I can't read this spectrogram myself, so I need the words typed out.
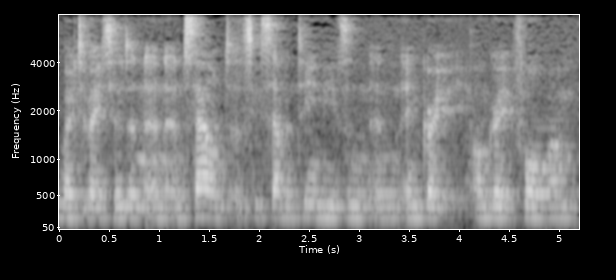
motivated and, and, and sound. As he's 17, he's in, in, in great on great form. Um,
